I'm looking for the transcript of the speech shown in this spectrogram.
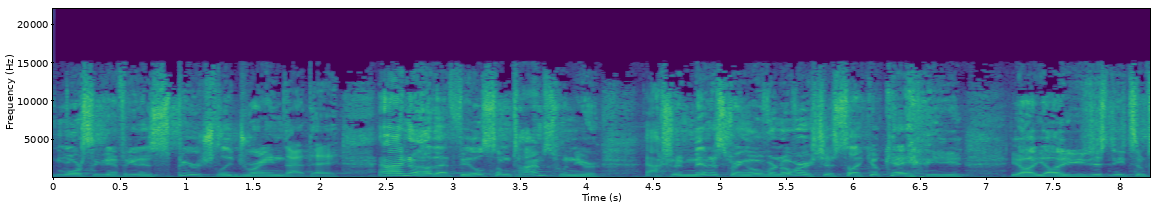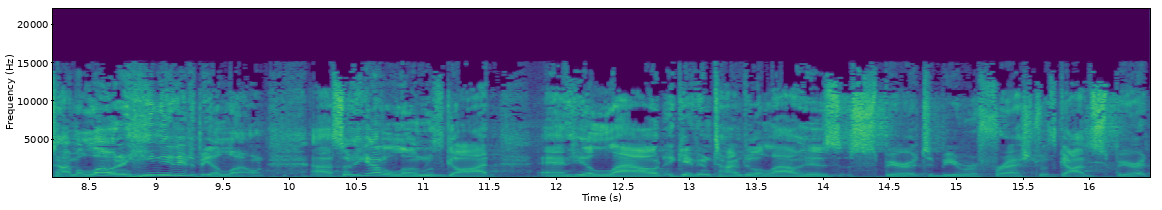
more significant is spiritually drained that day. And I know how that feels sometimes when you're actually ministering over and over. It's just like, okay, you, you, know, you just need some time alone. And he needed to be alone. Uh, so he got alone with God and he allowed, it gave him time to allow his spirit to be refreshed with God's spirit.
